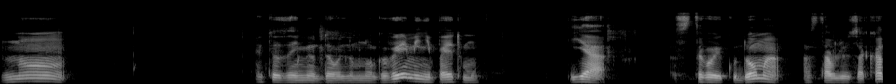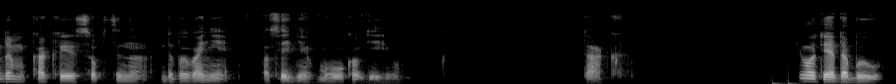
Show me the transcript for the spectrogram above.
Но это займет довольно много времени, поэтому я стройку дома оставлю за кадром, как и, собственно, добывание последних блоков дерева. Так. И вот я добыл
